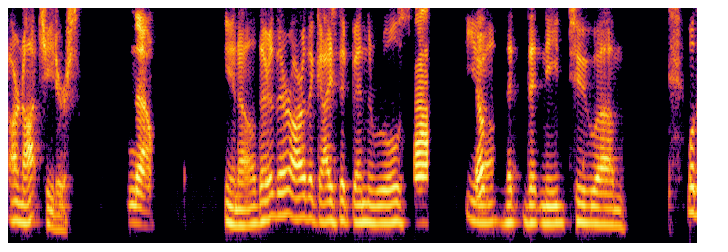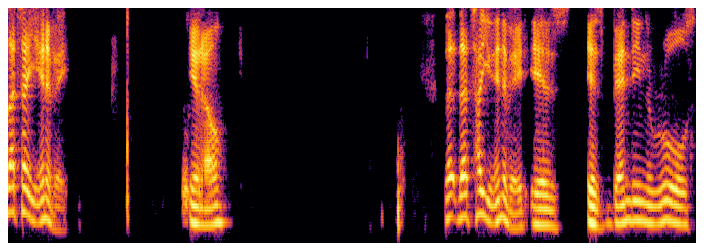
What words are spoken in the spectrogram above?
are not cheaters. No. You know, there there are the guys that bend the rules. You Yep. know that that need to. um Well, that's how you innovate. You know. That, that's how you innovate is is bending the rules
